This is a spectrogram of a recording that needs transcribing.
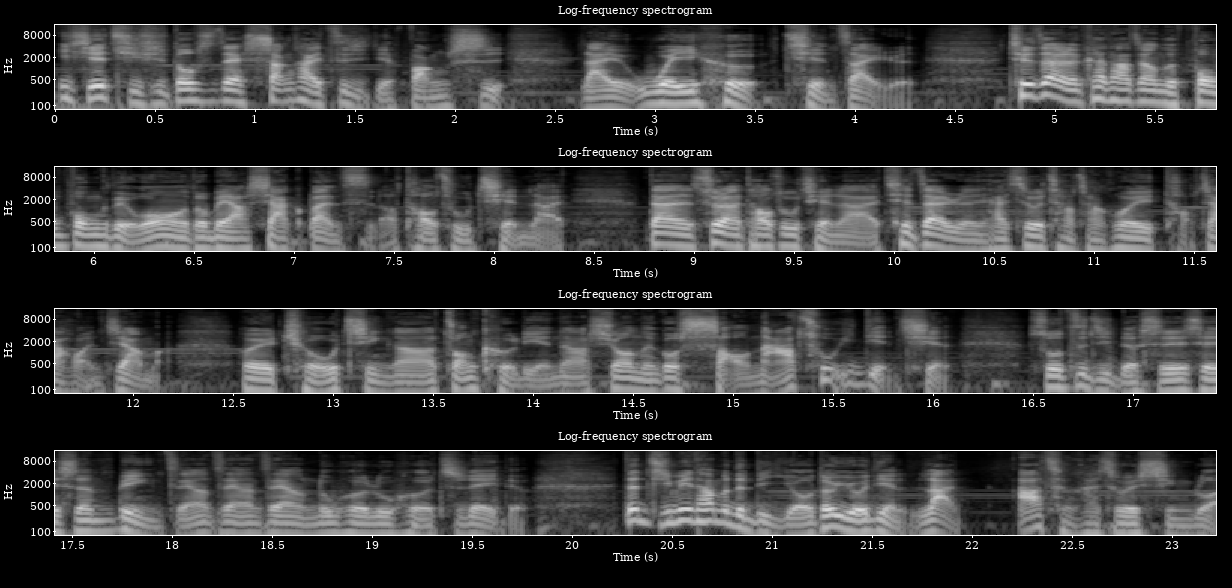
一些其实都是在伤害自己的方式来威吓欠债人。欠债人看他这样子疯疯的，往往都被他吓个半死，然后掏出钱来。但虽然掏出钱来，欠债人还是会常常会讨价还价嘛，会求情啊，装可怜啊，希望能够少拿出一点钱，说自己的谁谁谁生病，怎样怎样怎样，如何如何之类的。但即便他们的理由都有点烂，阿成还是会心软，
